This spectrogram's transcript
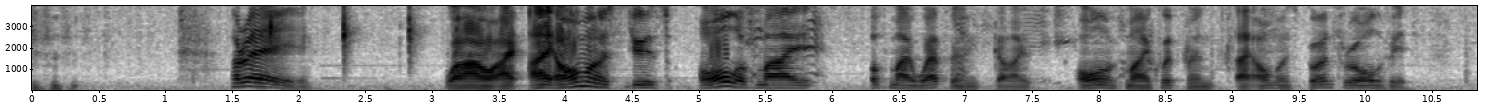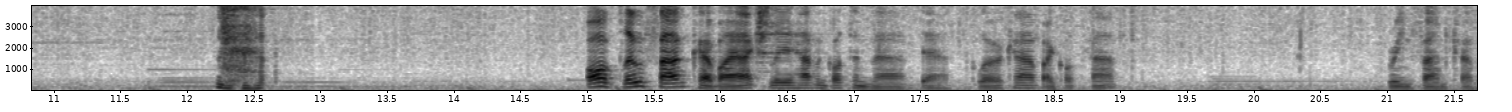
Hooray! Wow, I, I almost used all of my of my weapons, guys. All of my equipment. I almost burned through all of it. Oh, blue funcap. I actually haven't gotten that yet. Glow cap, I got that. Green funcap.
